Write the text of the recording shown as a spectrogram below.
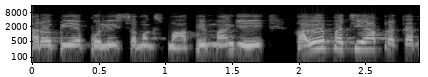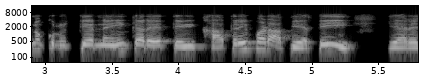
આરોપીએ પોલીસ સમક્ષ માફી માંગી, હવે પછી આ પ્રકારનું કૃત્ય નહીં કરે તેવી ખાતરી પણ આપી હતી. જ્યારે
